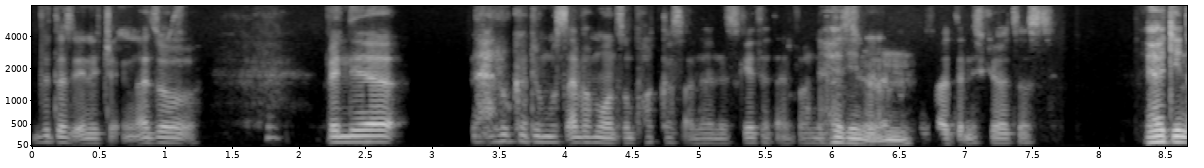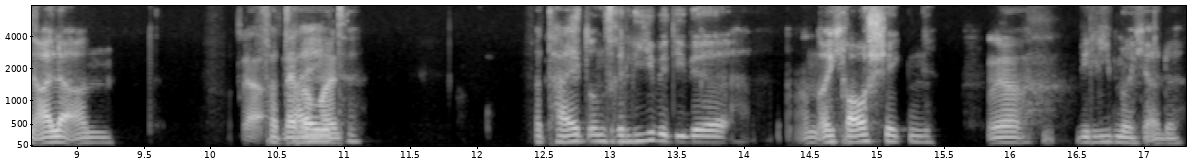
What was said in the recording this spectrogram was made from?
wird das eh nicht checken. Also, wenn ihr. Ja, Luca, du musst einfach mal unseren Podcast anhören. Es geht halt einfach nicht. Hört ihn du an. das heute nicht gehört hast. Hört ihn alle an. Ja. Verteilt. Verteilt unsere Liebe, die wir an euch rausschicken. Ja, Wir lieben euch alle.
